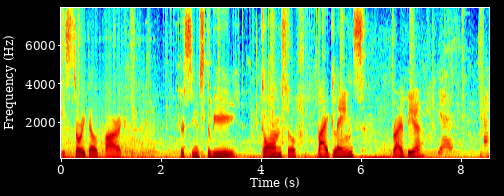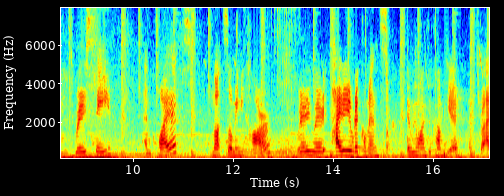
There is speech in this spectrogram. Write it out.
Historical Park. There seems to be tons of bike lanes, right, Bia? yes and it's very safe and quiet not so many cars very very highly recommend everyone to come here and try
